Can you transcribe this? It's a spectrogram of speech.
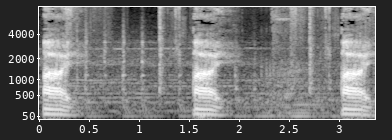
Ai! Ai! Ai!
